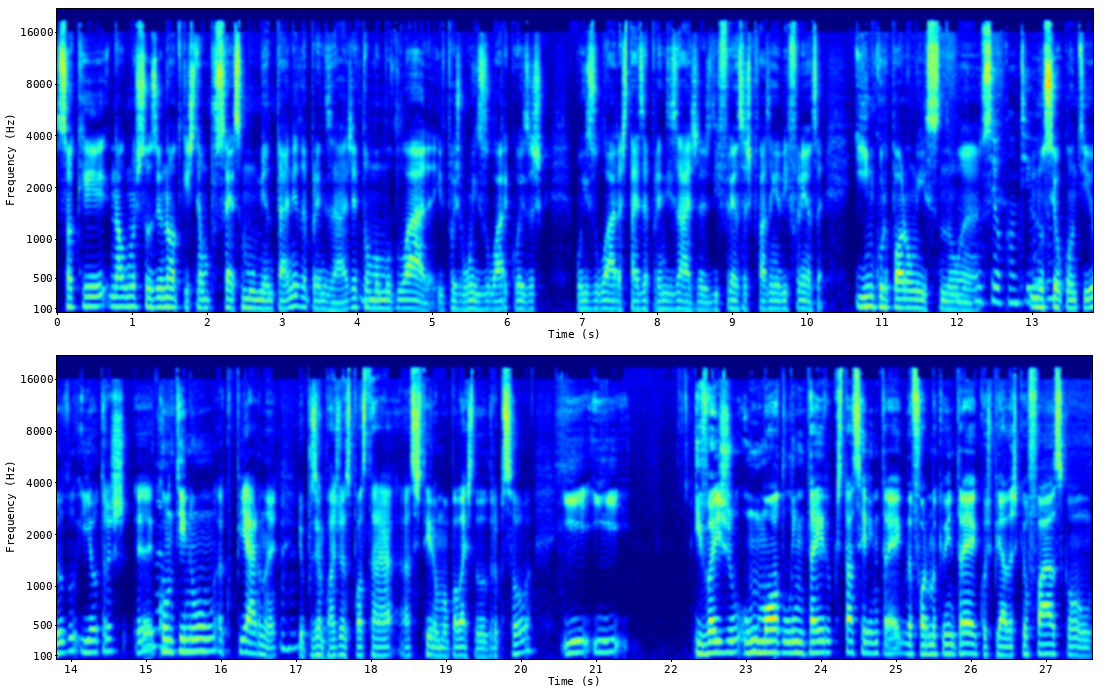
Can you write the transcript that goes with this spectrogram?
Só que, em algumas pessoas, eu noto que isto é um processo momentâneo de aprendizagem, estão-me a modelar e depois vão isolar coisas, vão isolar as tais aprendizagens, as diferenças que fazem a diferença e incorporam isso no, No seu conteúdo. no seu conteúdo e outras Não. continuam a copiar, não é? Uhum. Eu, por exemplo, às vezes posso estar a, a assistir a uma palestra de outra pessoa e, e, e vejo um módulo inteiro que está a ser entregue, da forma que eu entrego, com as piadas que eu faço, com,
